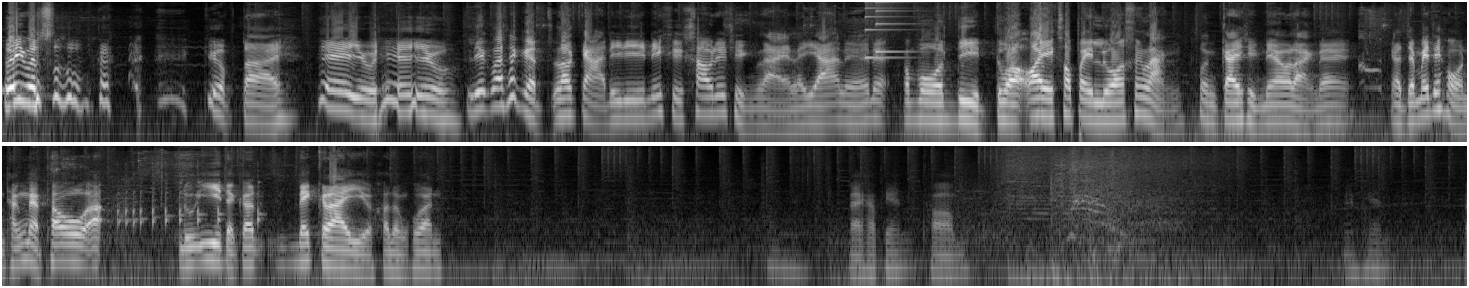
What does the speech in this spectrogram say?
เฮ้ยมันซูม เกือบตายเท่อยู่เท่อยู่ เรียกว่าถ้าเกิดเรากะดีๆนี่คือเข้าได้ถึงหลายระยะเลยนะเนี่ยกระโบนดีดตัวอ้อยเข้าไปล้วงข้างหลังส่วนไกลถึงแนวหลังได้ อาจจะไม่ได้โหนทั้งแมปเท่าอะลูอี้แต่ก็ได้ไกลอยู่พอสมควรไปครับเพื่อนพร้อมไปเพื่อนไป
